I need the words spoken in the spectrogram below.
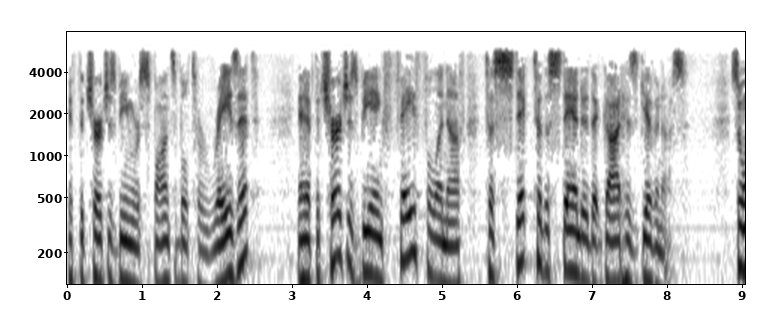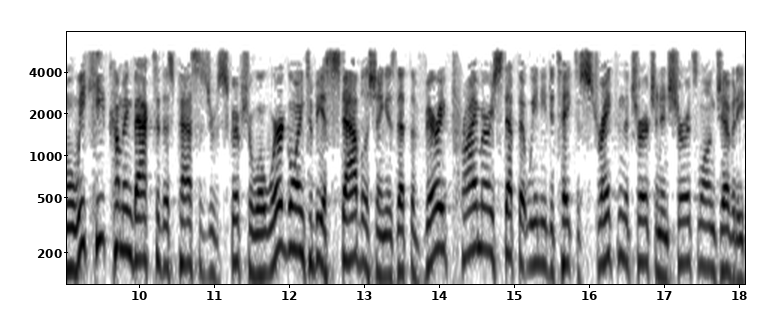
if the church is being responsible to raise it, and if the church is being faithful enough to stick to the standard that God has given us. So when we keep coming back to this passage of Scripture, what we're going to be establishing is that the very primary step that we need to take to strengthen the church and ensure its longevity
